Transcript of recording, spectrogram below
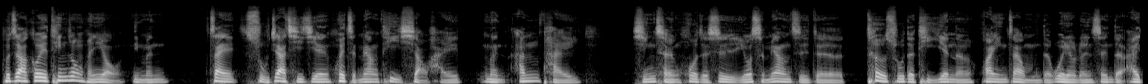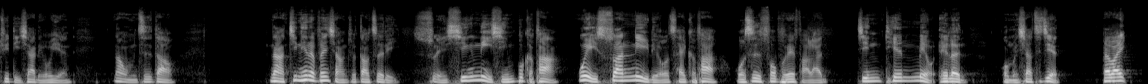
不知道各位听众朋友，你们在暑假期间会怎么样替小孩们安排行程，或者是有什么样子的特殊的体验呢？欢迎在我们的未留人生的 IG 底下留言。那我们知道，那今天的分享就到这里。水星逆行不可怕，胃酸逆流才可怕。我是傅普瑞法兰，今天没有 Alan，我们下次见，拜拜。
